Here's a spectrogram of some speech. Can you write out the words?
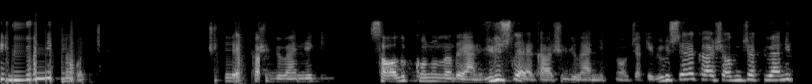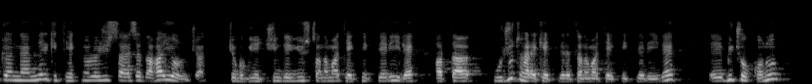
Bir güvenlik ne olacak? Karşı güvenlik sağlık konularında yani virüslere karşı güvenlik ne olacak? E, virüslere karşı alınacak güvenlik önlemleri ki teknoloji sayesinde daha iyi olacak. İşte bugün içinde yüz tanıma teknikleriyle hatta vücut hareketleri tanıma teknikleriyle e, birçok konu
